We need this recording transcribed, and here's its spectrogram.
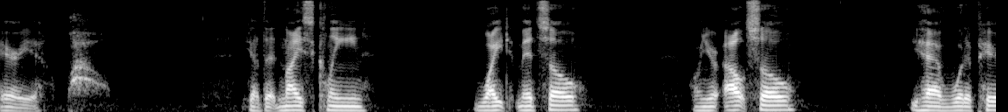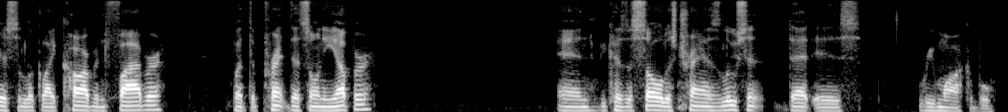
area. Wow. You got that nice, clean white midsole. On your outsole, you have what appears to look like carbon fiber, but the print that's on the upper. And because the sole is translucent, that is remarkable.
